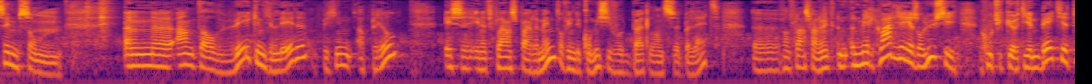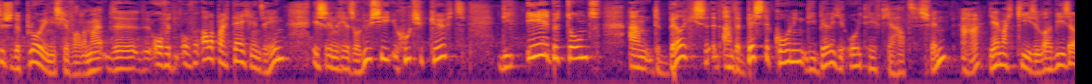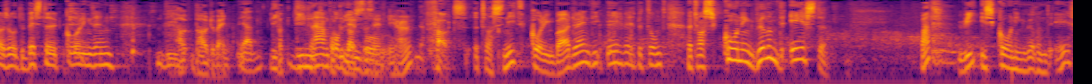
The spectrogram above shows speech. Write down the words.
Simpson. Een uh, aantal weken geleden, begin april, is er in het Vlaams parlement, of in de commissie voor het buitenlandse beleid uh, van het Vlaams parlement, een, een, merkwaardige resolutie goedgekeurd, die een beetje tussen de plooien is gevallen. Maar de, de, over, over, alle partijgrenzen heen is er een resolutie goedgekeurd die eer betoont aan de, Belgische, aan de beste koning die België ooit heeft gehad. Sven, Aha. jij mag kiezen. Wie zou zo de beste koning zijn? Die, Boudewijn. Ja, die, die naam komt dan boven. Zijn, ja. Fout. Het was niet koning Boudewijn die eer werd betoond. Het was koning Willem I. Wat? Wie is koning Willem I?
